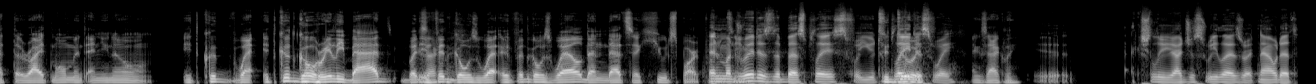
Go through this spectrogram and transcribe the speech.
at the right moment and you know it could it could go really bad but if it goes well if it goes well then that's a huge spark for And the team. Madrid is the best place for you to, To play this way. exactly Uh, actually, I just realized right now that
